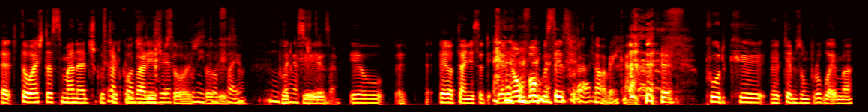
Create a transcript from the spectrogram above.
Eh, estou esta semana a discutir com várias pessoas sobre isso. Não porque tenho a certeza. Eu, eh, eu tenho a certeza. Eu não vou me censurar. Só a brincar. porque uh, temos um problema.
